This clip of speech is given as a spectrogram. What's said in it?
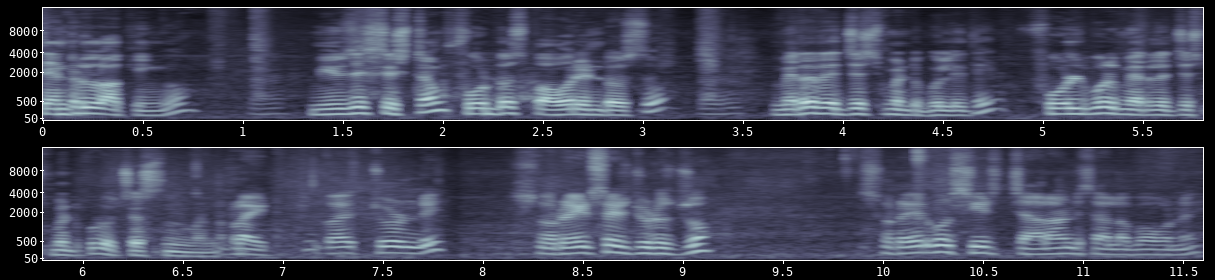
Central locking. Music system four doors power windows. Mirror adjustable ఇది. ఫోల్డబుల్ మిర్రర్ అడ్జస్ట్మెంట్ కూడా వచ్చేస్తుంది మనకి. రైట్ గాయస్ చూడండి. సో రైట్ సైడ్ చూడొచ్చు. సో రైర్ కూడా సీట్స్ చాలా అంటే చాలా బాగున్నాయి.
